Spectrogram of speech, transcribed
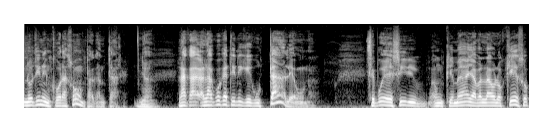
no tienen corazón para cantar. Ya. La, ca- la cueca tiene que gustarle a uno. Se puede decir, aunque me haya hablado los quesos,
